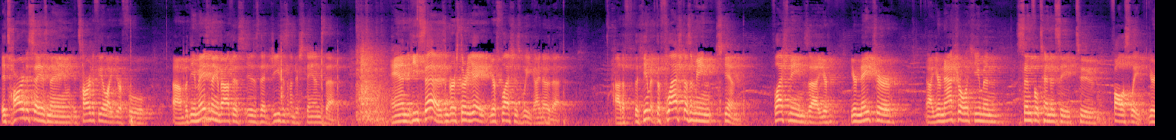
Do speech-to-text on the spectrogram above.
it's hard to say his name. It's hard to feel like you're a fool. Um, but the amazing thing about this is that Jesus understands that. And he says in verse 38, Your flesh is weak. I know that. Uh, the, the, human, the flesh doesn't mean skin, flesh means uh, your, your nature, uh, your natural human sinful tendency to fall asleep, your,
